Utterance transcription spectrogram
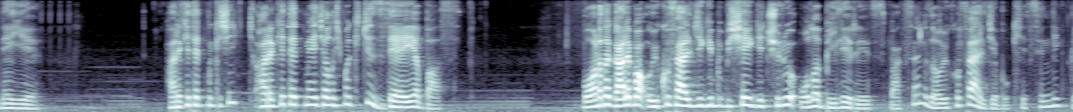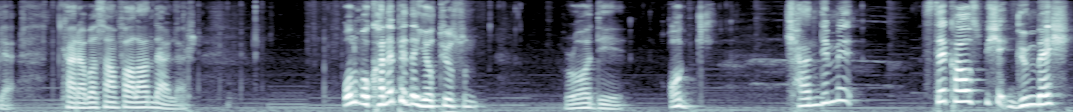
Neyi? Hareket etmek için hareket etmeye çalışmak için Z'ye bas. Bu arada galiba uyku felci gibi bir şey geçiriyor olabiliriz. Baksanıza uyku felci bu kesinlikle. Karabasan falan derler. Oğlum o kanepede yatıyorsun. Roddy. O kendimi Steakhouse bir şey. Gün 5.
